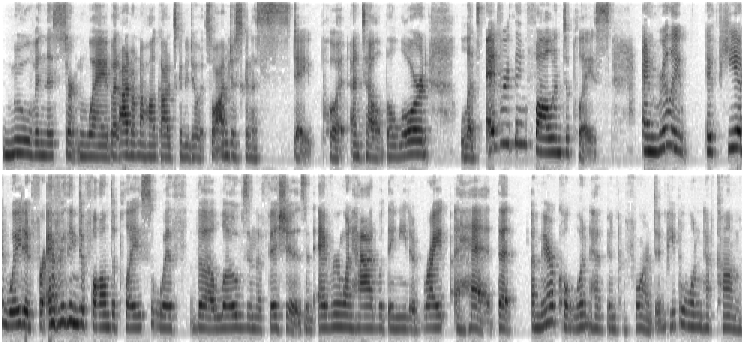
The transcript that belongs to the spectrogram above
move in this certain way, but I don't know how God's going to do it. So I'm just going to stay put until the Lord lets everything fall into place. And really, if he had waited for everything to fall into place with the loaves and the fishes and everyone had what they needed right ahead, that a miracle wouldn't have been performed and people wouldn't have come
